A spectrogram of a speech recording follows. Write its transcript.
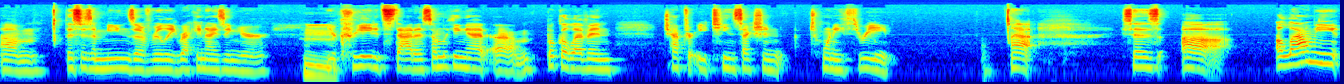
um, this is a means of really recognizing your hmm. your created status. I'm looking at um, Book 11, Chapter 18, Section 23. Uh, says. Uh, Allow me,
